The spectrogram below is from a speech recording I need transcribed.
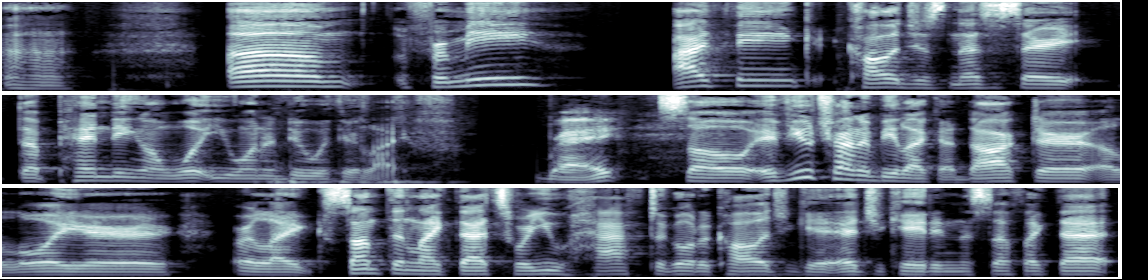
Uh huh. Um, for me, I think college is necessary depending on what you want to do with your life. Right. So if you're trying to be like a doctor, a lawyer, or like something like that's where you have to go to college and get educated and stuff like that.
